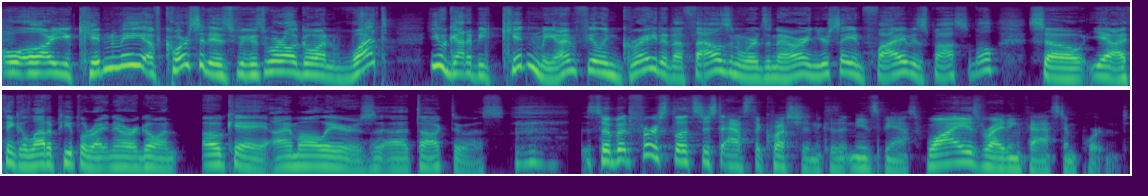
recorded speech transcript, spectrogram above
oh, well, are you kidding me? Of course it is, because we're all going, What? You got to be kidding me. I'm feeling great at a thousand words an hour, and you're saying five is possible. So, yeah, I think a lot of people right now are going, Okay, I'm all ears. Uh, talk to us. So, but first, let's just ask the question because it needs to be asked. Why is writing fast important?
